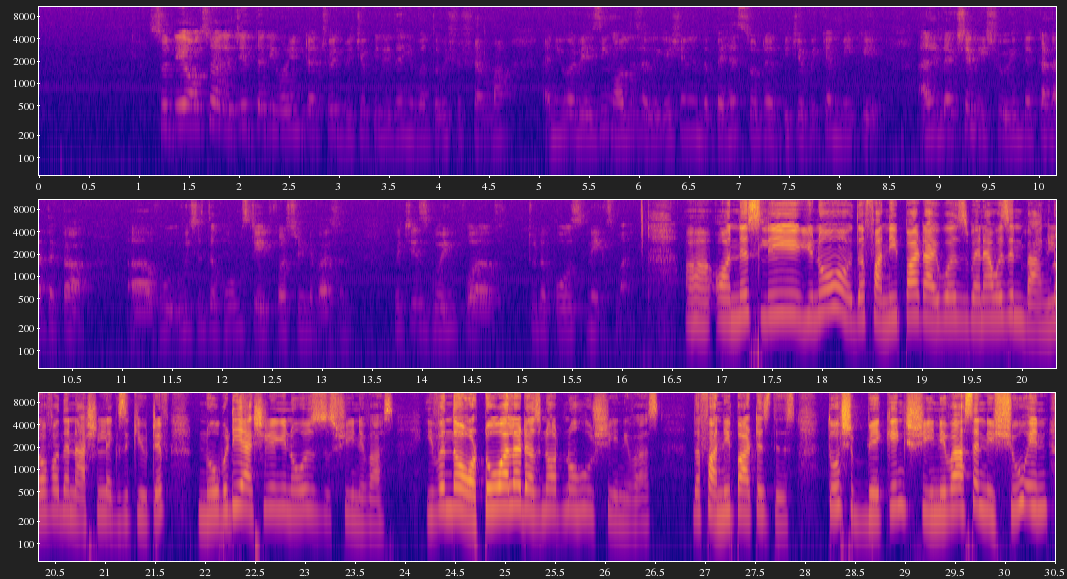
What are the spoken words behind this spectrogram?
So they also alleged that you were in touch with BJP leader Himanta Biswa Sharma and you were raising all this allegation in the behest so that BJP can make it an election issue in the Karnataka, uh, who, which is the home state for Srinivasan, which is going for to the post next month? Uh, honestly, you know, the funny part I was when I was in Bangalore for the national executive, nobody actually knows Srinivas. Even the auto wala does not know who Srinivas. The funny part is this. तो making Srinivas an issue in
